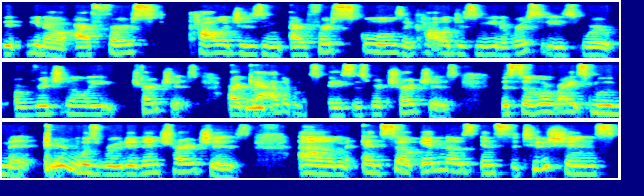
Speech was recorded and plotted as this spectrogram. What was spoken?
you know our first colleges and our first schools and colleges and universities were originally churches our mm-hmm. gathering spaces were churches the civil rights movement was rooted in churches um, and so in those institutions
